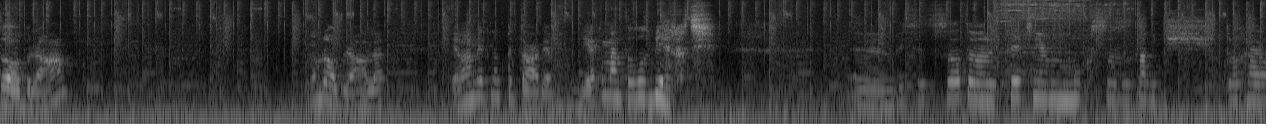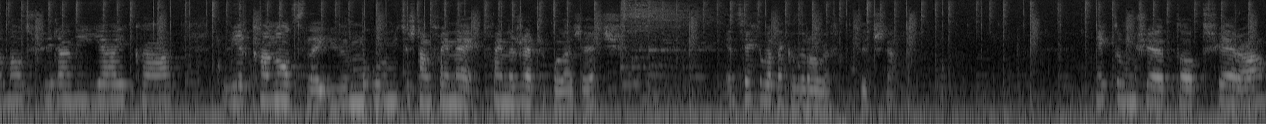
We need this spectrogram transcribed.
dobra. No dobra, ale ja mam jedno pytanie. Jak mam to uzbierać? Ym, Wiecie co, teoretycznie mógł sobie zostawić trochę na otwieranie jajka wielkanocnej i mogłoby mi coś tam fajne, fajne rzeczy polecieć. Więc ja chyba tak zrobię faktycznie. Jak tu mi się to otwiera?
